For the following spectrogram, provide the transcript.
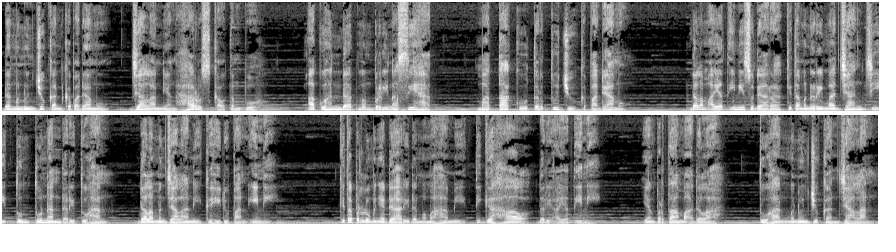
dan menunjukkan kepadamu jalan yang harus kau tempuh. Aku hendak memberi nasihat, mataku tertuju kepadamu. Dalam ayat ini saudara kita menerima janji tuntunan dari Tuhan dalam menjalani kehidupan ini kita perlu menyadari dan memahami tiga hal dari ayat ini. Yang pertama adalah Tuhan menunjukkan jalan.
